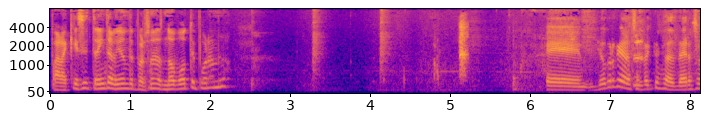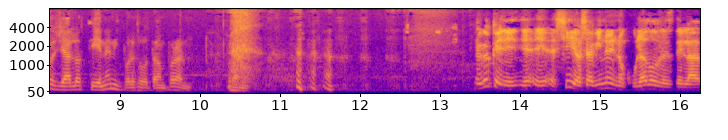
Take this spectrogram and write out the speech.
para que ese 30 millones de personas no vote por AMLO? Eh, yo creo que los efectos adversos ya los tienen y por eso votaron por AMLO. Yo creo que eh, eh, sí, o sea, vino inoculado desde la,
